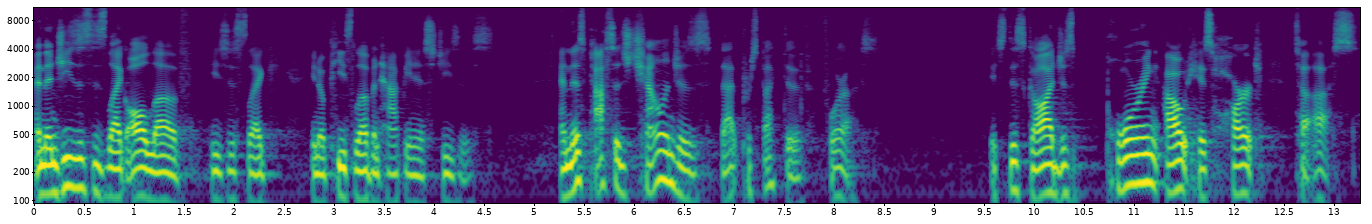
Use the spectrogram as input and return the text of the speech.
And then Jesus is like all love. He's just like, you know, peace, love, and happiness, Jesus. And this passage challenges that perspective for us. It's this God just pouring out his heart to us.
